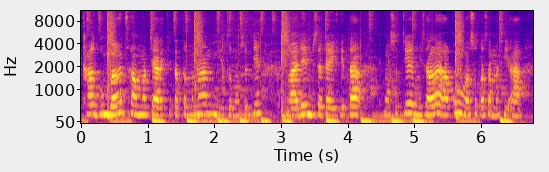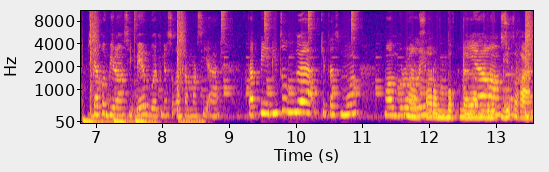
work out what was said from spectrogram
kagum banget sama cara kita temenan gitu. Maksudnya nggak ada yang bisa kayak kita. Maksudnya misalnya aku nggak suka sama si A bisa aku bilang si B buat nggak suka sama si A. Tapi ini tuh enggak kita semua ngobrolin. Rembuk dalam Iya, grup langsung- gitu kan?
